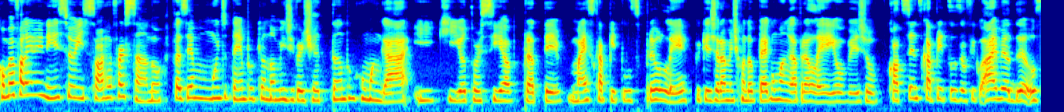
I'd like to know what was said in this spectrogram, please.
Como eu falei no início e só reforçando, fazia muito tempo que eu não me divertia tanto com mangá e que eu torcia para ter mais capítulos para eu ler, porque geralmente quando eu pego um mangá para ler e eu vejo 400 capítulos, eu fico, ai meu Deus,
